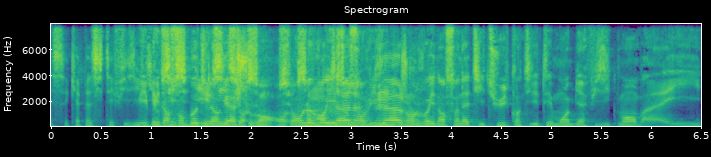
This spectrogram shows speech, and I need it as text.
ses capacités physiques, Et et puis dans aussi- son body langage, sur souvent. son- on le voyait mental. sur son visage, on le voyait dans son attitude. Quand il était moins bien physiquement, bah, il-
